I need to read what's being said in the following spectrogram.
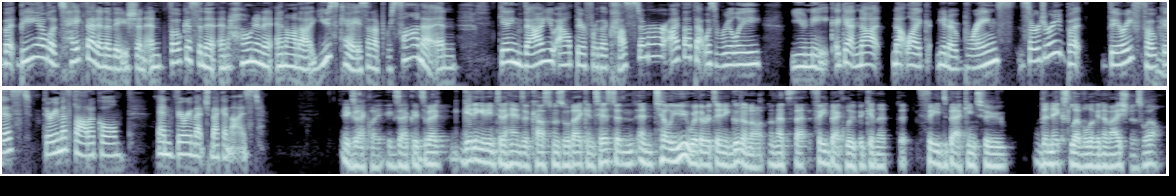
but being able to take that innovation and focus in it and hone in it and on a use case and a persona and getting value out there for the customer, I thought that was really unique. Again, not not like, you know, brain surgery, but very focused, mm. very methodical, and very much mechanized. Exactly, exactly. It's about getting it into the hands of customers where they can test it and, and, tell you whether it's any good or not. And that's that feedback loop again that, that feeds back into the next level of innovation as well.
